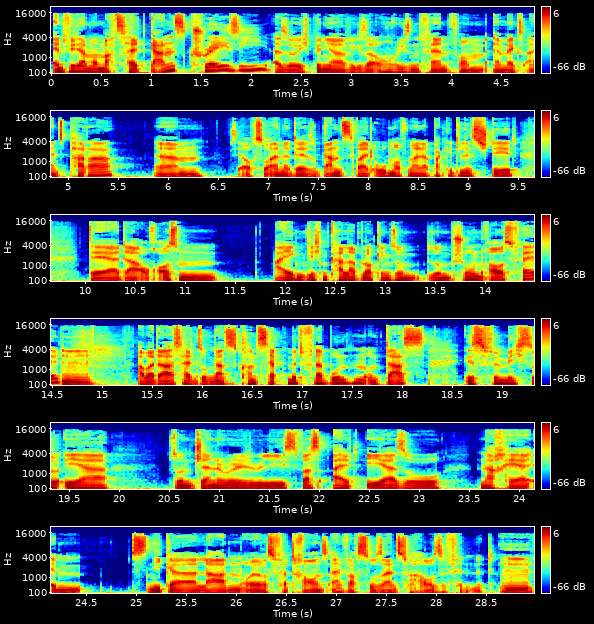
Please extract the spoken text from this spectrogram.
entweder man macht es halt ganz crazy. Also ich bin ja, wie gesagt, auch ein Riesenfan vom MX1 Para. Ähm, ist ja auch so einer, der so ganz weit oben auf meiner Bucketlist steht, der da auch aus dem eigentlichen Colorblocking so, so schon rausfällt. Mhm. Aber da ist halt so ein ganzes Konzept mit verbunden und das ist für mich so eher so ein General Release, was halt eher so nachher im Sneakerladen eures Vertrauens einfach so sein Zuhause findet. Mhm.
